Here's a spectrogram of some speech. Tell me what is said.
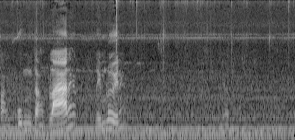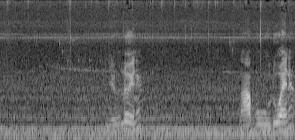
ตั้งกุ้งตั้งปลานะครับเต็มเลยนะเยอะเยอะเลยนะลาบูด้วยนะ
